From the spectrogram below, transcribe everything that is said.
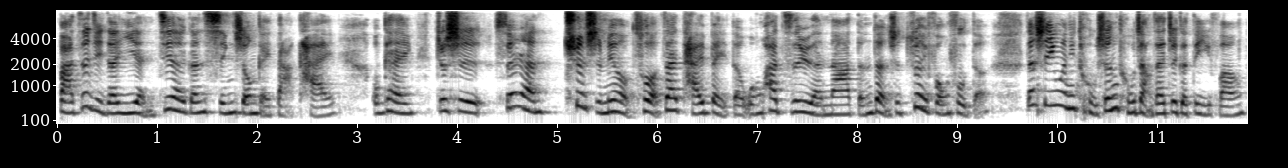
把自己的眼界跟心胸给打开。OK，就是虽然确实没有错，在台北的文化资源呐等等是最丰富的，但是因为你土生土长在这个地方，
